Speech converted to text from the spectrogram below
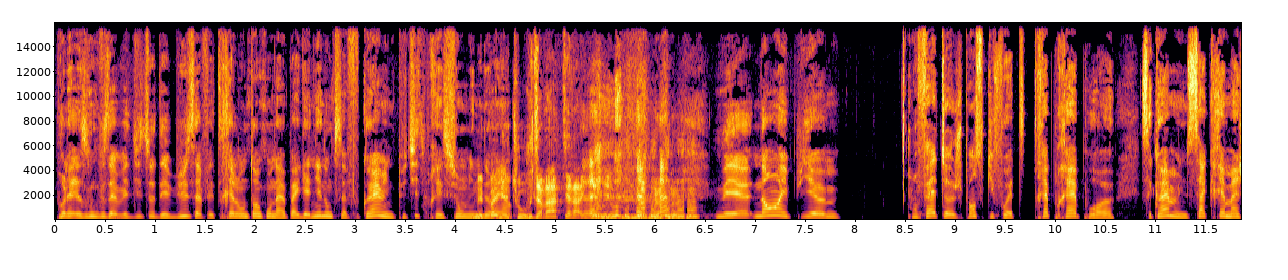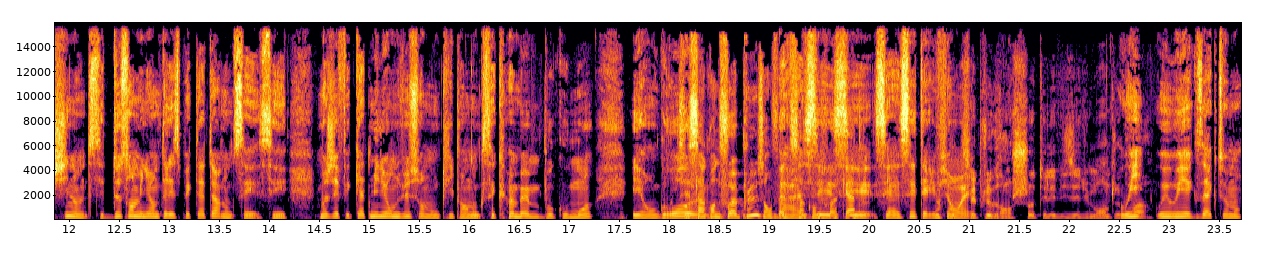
pour les raisons que vous avez dites au début, ça fait très longtemps qu'on n'a pas gagné, donc ça fout quand même une petite pression, mine Mais de pas rien. du tout. Vous avez intérêt à gagner. Mais euh, non, et puis. Euh, En fait, euh, je pense qu'il faut être très prêt pour. euh, c'est quand même une sacrée machine. C'est 200 millions de téléspectateurs, donc c'est. c'est- Moi, j'ai fait 4 millions de vues sur mon clip, hein, donc c'est quand même beaucoup moins. Et en gros. C'est euh, 50 fois plus, en fait, bah, 50 c'est- fois 4. c'est- C'est assez terrifiant, ouais. C'est le plus grand show télévisé du monde, je Oui, crois. oui, oui, exactement.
